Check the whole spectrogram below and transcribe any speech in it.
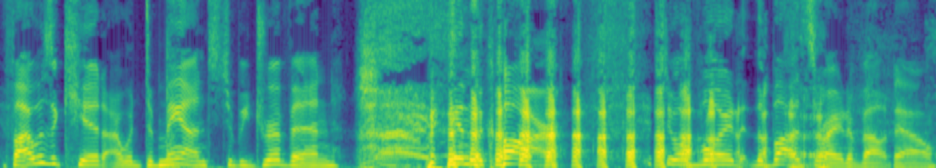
If I was a kid, I would demand to be driven in the car to avoid the bus right about now.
